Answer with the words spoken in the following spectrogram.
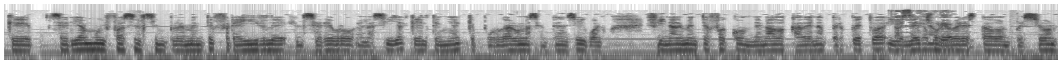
que sería muy fácil simplemente freírle el cerebro en la silla, que él tenía que purgar una sentencia y bueno, finalmente fue condenado a cadena perpetua y el hecho de haber estado en prisión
